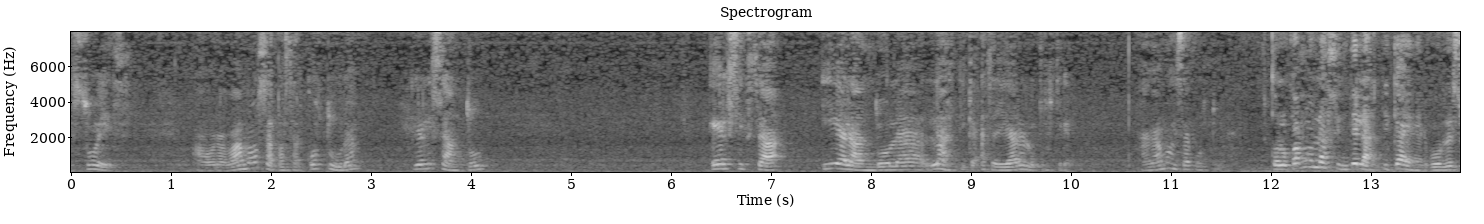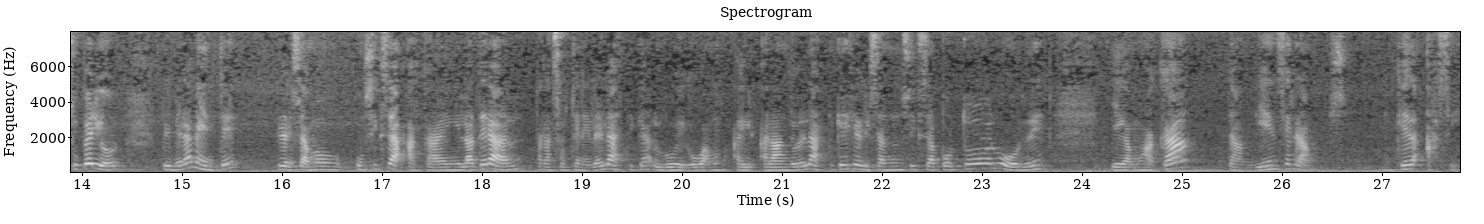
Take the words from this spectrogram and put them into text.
Eso es. Ahora vamos a pasar costura realizando el zigzag y alando la elástica hasta llegar al otro extremo. Hagamos esa costura. Colocamos la cinta elástica en el borde superior. Primeramente realizamos un zigzag acá en el lateral para sostener la elástica. Luego vamos a ir alando la elástica y realizando un zigzag por todo el borde. Llegamos acá, también cerramos. Nos queda así.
